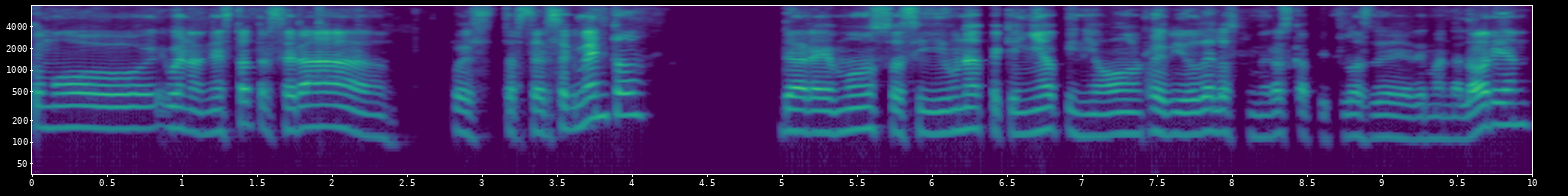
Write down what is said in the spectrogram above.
Como, bueno, en esta tercera, pues tercer segmento, daremos así una pequeña opinión, review de los primeros capítulos de, Mandalorian,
